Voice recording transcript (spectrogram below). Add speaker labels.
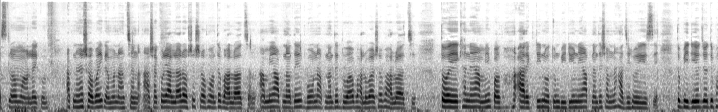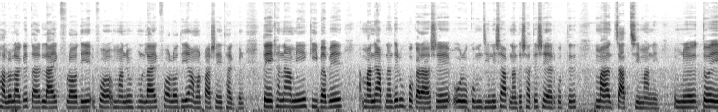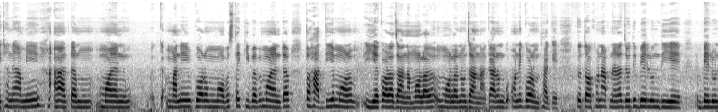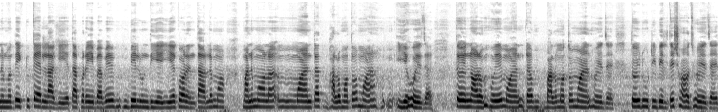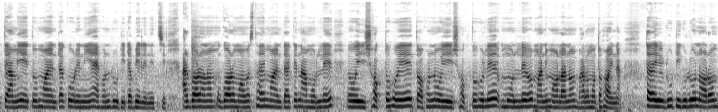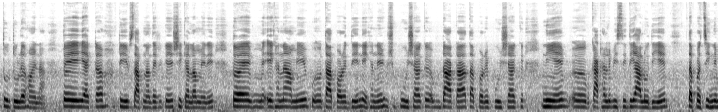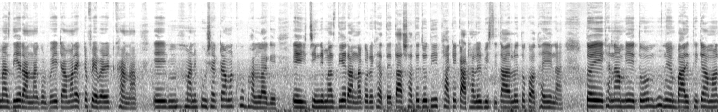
Speaker 1: আসসালামু আলাইকুম। আপনারা সবাই কেমন আছেন? আশা করি আল্লাহর অশেষ রহমতে ভালো আছেন। আমি আপনাদের বোন, আপনাদের দোয়া, ভালোবাসা ভালো আছি। তো এখানে আমি আরেকটি নতুন ভিডিও নিয়ে আপনাদের সামনে হাজির হয়ে গেছি। তো ভিডিও যদি ভালো লাগে তার লাইক ফলো দিয়ে মানে লাইক ফলো দিয়ে আমার পাশেই থাকবেন। তো এখানে আমি কীভাবে মানে আপনাদের উপকার আসে ওরকম জিনিস আপনাদের সাথে শেয়ার করতে চাচ্ছি মানে। তো এখানে আমি আটা ময়ান মানে গরম অবস্থায় কীভাবে ময়ানটা তো হাত দিয়ে ম- ইয়ে করা যায় না, মলা, মলানো যায় না, কারণ অনেক গরম থাকে। তো তখন আপনারা যদি বেলুন দিয়ে, বেলুনের মধ্যে একটু তেল লাগিয়ে তারপরে এইভাবে বেলুন দিয়ে ইয়ে করেন, তাহলে মানে মলা, ময়ানটা ভালো মতো ইয়ে হয়ে যায়। তো নরম হয়ে ময়ানটা ভালো মতো ময়ান হয়ে যায়। তো ওই রুটি বেলতে সহজ হয়ে যায়। তো আমি এই তো ময়ানটা করে নিয়ে এখন রুটিটা বেলে নিচ্ছি। আর গরম গরম অবস্থায় ময়ানটাকে না মরলে ওই শক্ত হয়ে তখন ওই শক্ত হলে মরলেও মানে মলানো ভালো মতো হয় না। তো এই রুটিগুলো নরম তুলতুলে হয় না। তো এই একটা টিপস আপনাদেরকে শিখালাম এর। তো এখানে আমি তারপরের দিন এখানে পুঁইশাক ডাটা, তারপরে পুঁইশাক নিয়ে কাঁঠালের কাঁঠালি বিচি দিয়ে আলু দিয়ে তারপর চিংড়ি মাছ দিয়ে রান্না করব। এটা আমার একটা ফেভারিট খানা। এই মানে পুঁই শাকটা আমার খুব ভালো লাগে এই চিংড়ি মাছ দিয়ে রান্না করে খেতে। তার সাথে যদি থাকে কাঁঠালের বিচি তাহলে তো কথাই নাই। তো এখানে আমি তো বাড়ি থেকে আমার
